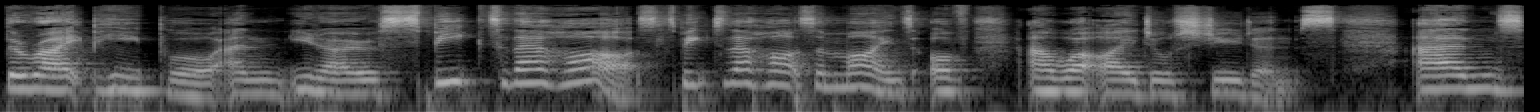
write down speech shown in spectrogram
the right people and, you know, speak to their hearts, speak to their hearts and minds of our ideal students. And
